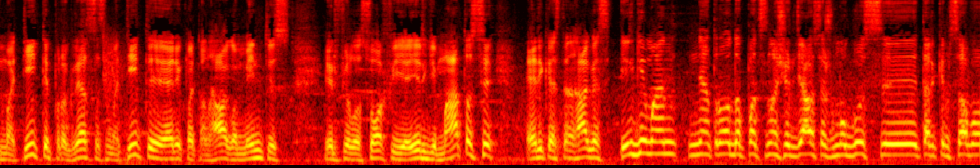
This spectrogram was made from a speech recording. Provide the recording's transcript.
matyti, progresas matyti, Eriko Tenhago mintis ir filosofija irgi matosi. Erikas Tenhagas irgi man netrodo pats nuoširdžiausias žmogus, e, tarkim, savo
